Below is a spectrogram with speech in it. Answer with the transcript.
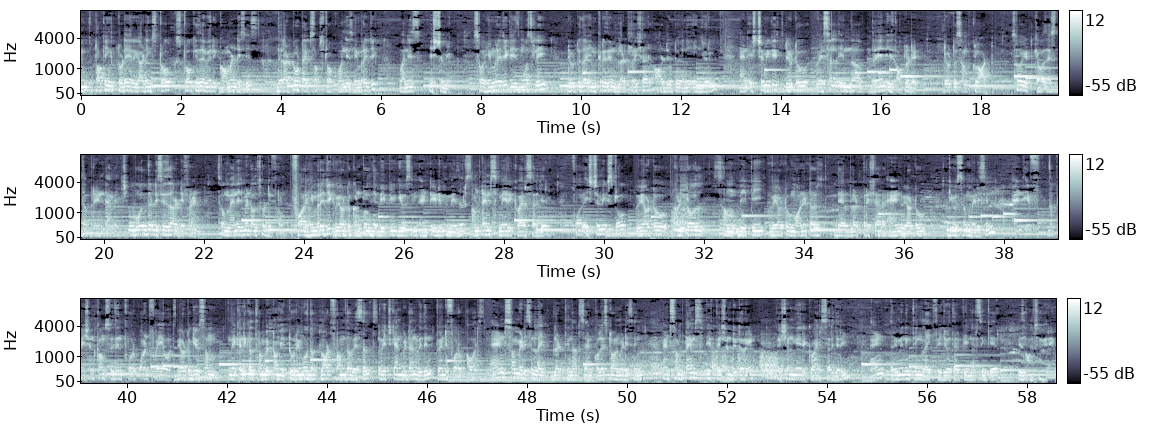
I'm talking today regarding stroke. Stroke is a very common disease. There are two types of stroke. One is hemorrhagic, one is ischemic. So hemorrhagic is mostly due to the increase in blood pressure or due to any injury and ischemic is due to vessel in the brain is occluded due to some clot. So it causes the brain damage. Both the diseases are different. So management also different. For hemorrhagic, we have to control the BP, give some anti-edema measures. Sometimes may require surgery. For ischemic stroke, we have to control some BP. We have to monitor their blood pressure and we have to give some medicine. And if the patient comes within 4.5 hours, we have to give some mechanical thrombectomy to remove the clot from the vessels, which can be done within 24 hours. And some medicine like blood thinners and cholesterol medicine. And sometimes, if patient deteriorate, patient may require surgery. And remaining thing like physiotherapy, nursing care is also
